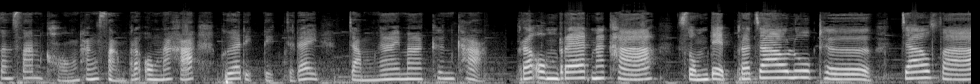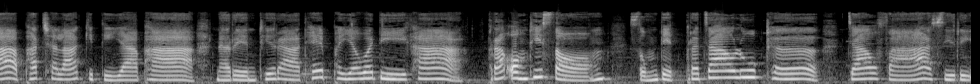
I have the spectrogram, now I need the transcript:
สั้นๆของทั้ง 3 พระองค์นะคะ เพื่อเด็กๆจะได้จำง่ายมากขึ้นค่ะ พระองค์แรกนะคะ สมเด็จพระเจ้าลูกเธอ เจ้าฟ้าพัชรกิติยาภา นเรนทิราเทพพยวดีค่ะ พระองค์ที่สอง สมเด็จพระเจ้าลูกเธอ เจ้าฟ้าสิริ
